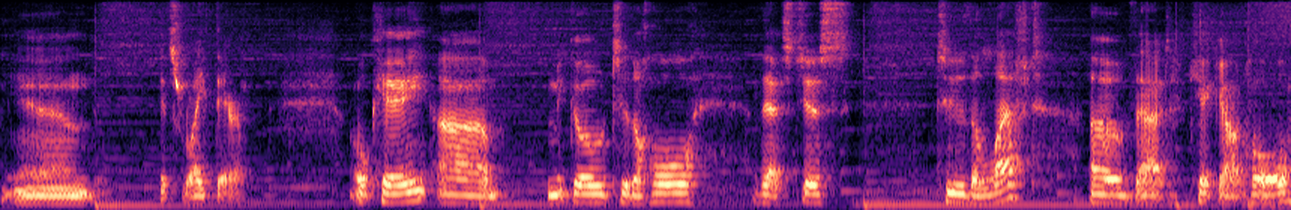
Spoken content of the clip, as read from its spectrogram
and it's right there. Okay, um, let me go to the hole that's just to the left of that kick out hole.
